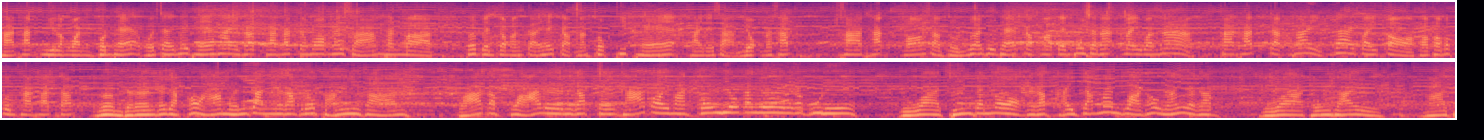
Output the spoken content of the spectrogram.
คาทัศมีรางวัลคนแพ้หัวใจไม่แพ้ให้ครับคาทัศจะมอบให้ 3,000 บาท เพื่อเป็นกำลังใจให้กับนักชกที่แพ้ภายใน 3 ยกนะครับคาทัศพร้อมสนับสนุนเพื่อให้ผู้แพ้กลับมาเป็นผู้ชนะในวันหน้าคาทัศจัดให้ได้ไปต่อขอขอบพระคุณคาทัศครับ เริ่มจะเดินขยับเข้าหาเหมือนกันนะครับ รถถังอีสาน ขวากับขวาเลยนะครับเตะขาต่อยหมัดทรงเดียวกันเลยนะครับคู่นี้ดูว่าชิงกันออกนะครับใครจำแม่นกว่าเท่านั้นแหละครับ ดูว่าธงชัย มาช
